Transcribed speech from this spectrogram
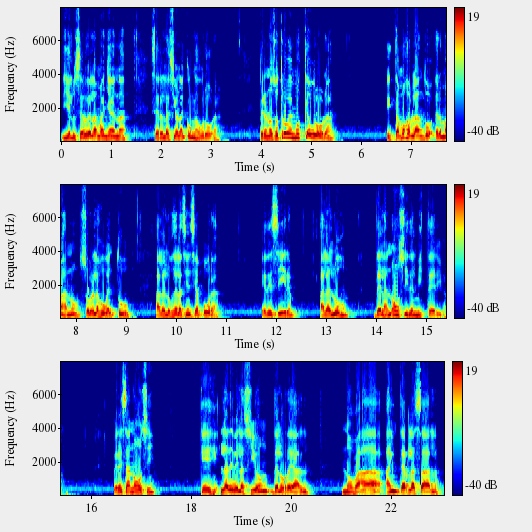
y el lucero de la mañana se relaciona con Aurora. Pero nosotros vemos que Aurora, estamos hablando, hermanos, sobre la juventud a la luz de la ciencia pura, es decir, a la luz de la gnosis del misterio. Pero esa gnosis que es la develación de lo real, nos va a interlazar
